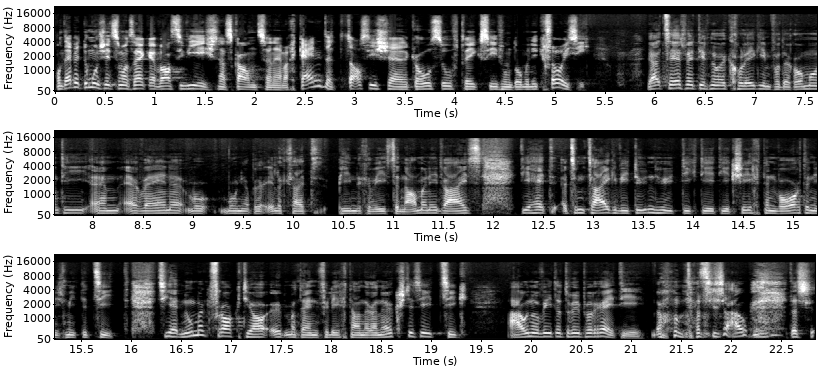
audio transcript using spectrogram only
Und eben, du musst jetzt mal sagen, was, wie ist das Ganze nämlich geendet? Das ist ein grosser Auftritt von Dominik Feusi. Ja, zuerst möchte ich noch eine Kollegin von der Romandie ähm, erwähnen, wo, wo ich aber ehrlich gesagt peinlicherweise den Namen nicht weiss. Die hat, äh, zum zeigen, wie dünnhütig die, die Geschichte geworden ist mit der Zeit. Sie hat nur gefragt, ja, ob man dann vielleicht an einer nächsten Sitzung auch noch wieder darüber rede. Und das ist auch, das,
